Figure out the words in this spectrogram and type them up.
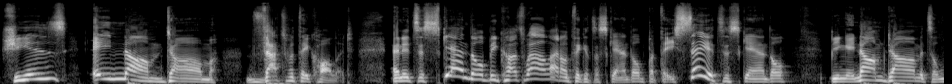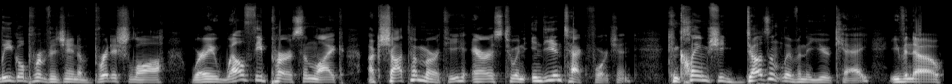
She is a nom dom. That's what they call it. And it's a scandal because, well, I don't think it's a scandal, but they say it's a scandal. Being a nom dom, it's a legal provision of British law where a wealthy person like Akshata Murthy, heiress to an Indian tech fortune, can claim she doesn't live in the UK, even though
